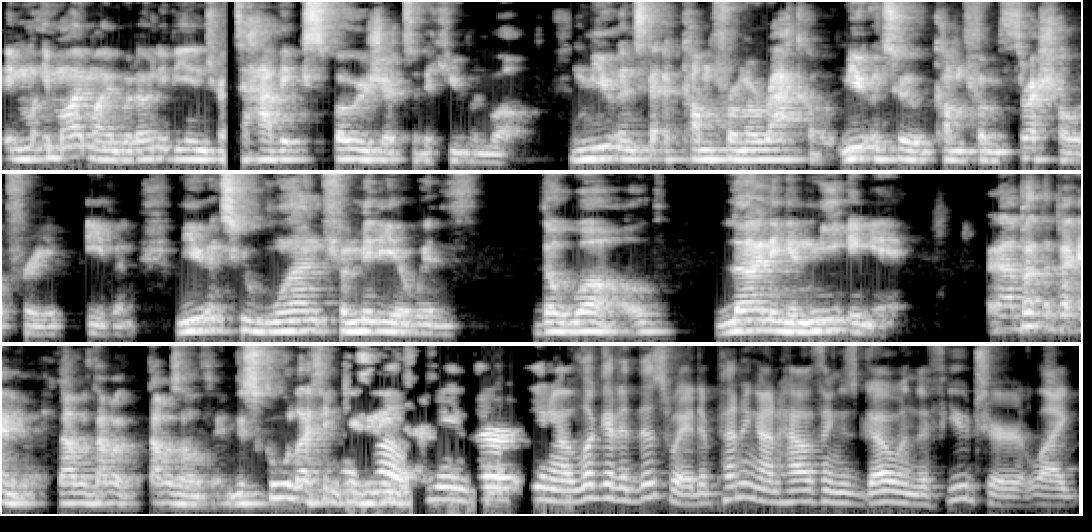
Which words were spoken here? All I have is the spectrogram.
in, in my mind, would only be interested to have exposure to the human world. Mutants that have come from Arakko, mutants who have come from Threshold Free, even mutants who weren't familiar with the world, learning and meeting it. Uh, but, but anyway, that was that was that was the whole thing. The school, I think, is. Well, I mean, there. You know, look at it this way: depending on how things go in the future, like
